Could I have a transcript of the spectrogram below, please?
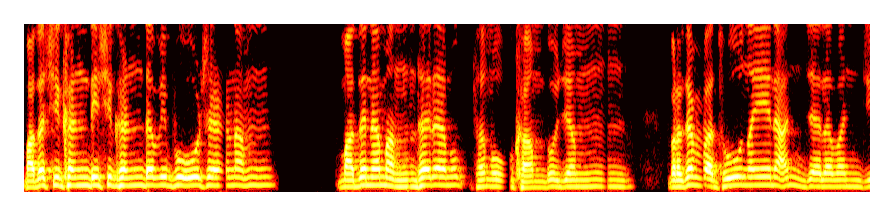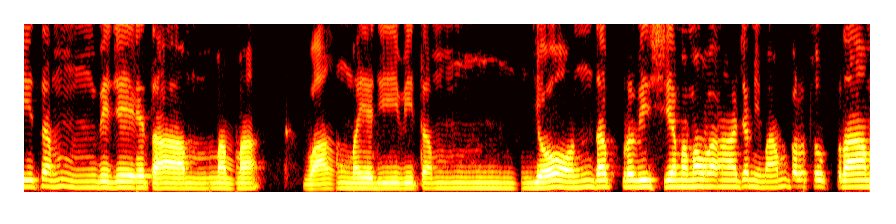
മദശിഖണ്ഡി ശിഖണ്ഡ വിഭൂഷണം മദനമന്ധരമുഗ്ധമുഖാംബുജം വ്രജവധൂനയനാഞ്ജലവഞ്ചിതം വിജേതാം മമ വാങ്മയജീവിതം. യോന്ത പ്രവിശ്യ മമ വാചമിമാം പ്രസുപ്താം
